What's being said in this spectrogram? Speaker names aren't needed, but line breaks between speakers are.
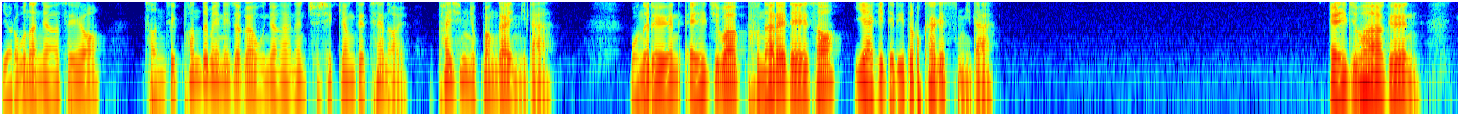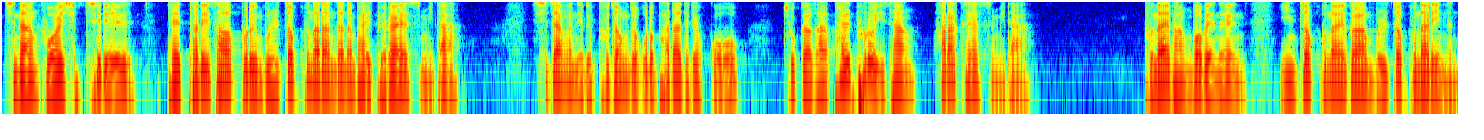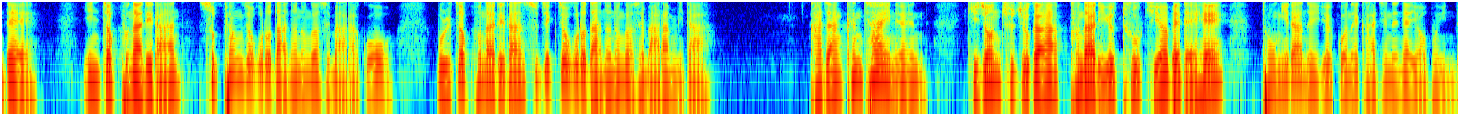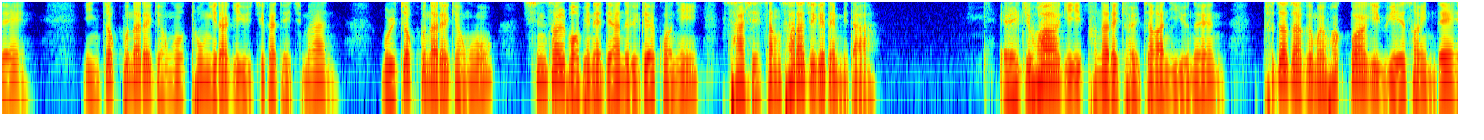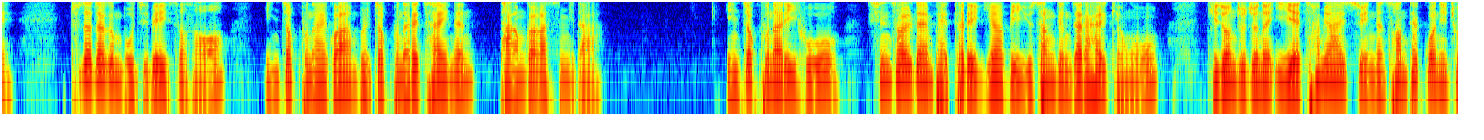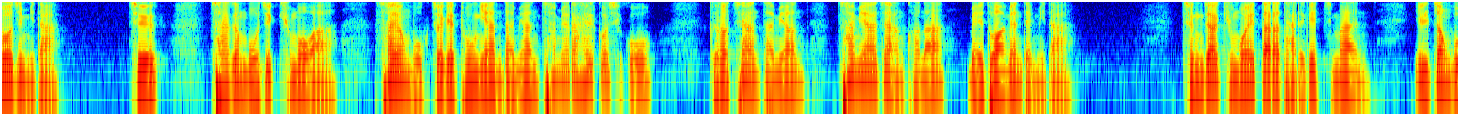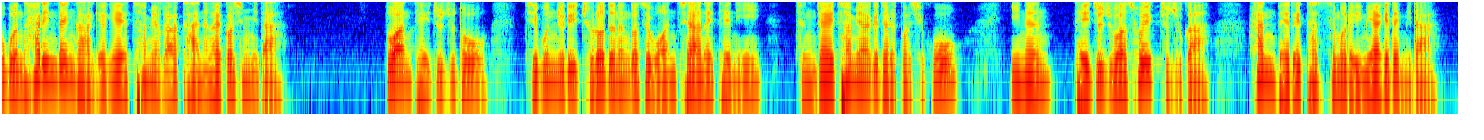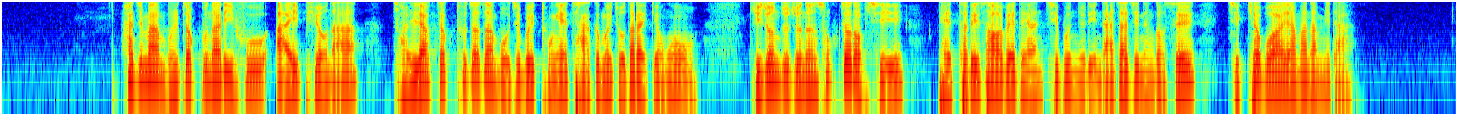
여러분 안녕하세요. 전직 펀드 매니저가 운영하는 주식경제 채널 86번가입니다. 오늘은 LG화학 분할에 대해서 이야기 드리도록 하겠습니다. LG화학은 지난 9월 17일 배터리 사업부를 물적 분할한다는 발표를 하였습니다. 시장은 이를 부정적으로 받아들였고 주가가 8% 이상 하락하였습니다. 분할 방법에는 인적 분할과 물적 분할이 있는데 인적 분할이란 수평적으로 나누는 것을 말하고 물적 분할이란 수직적으로 나누는 것을 말합니다. 가장 큰 차이는 기존 주주가 분할 이후 두 기업에 대해 동일한 의결권을 가지느냐 여부인데 인적 분할의 경우 동일하게 유지가 되지만 물적 분할의 경우 신설 법인에 대한 의결권이 사실상 사라지게 됩니다. LG화학이 분할을 결정한 이유는 투자 자금을 확보하기 위해서인데 투자 자금 모집에 있어서 인적 분할과 물적 분할의 차이는 다음과 같습니다. 인적 분할 이후 신설된 배터리 기업이 유상증자를 할 경우 기존 주주는 이에 참여할 수 있는 선택권이 주어집니다. 즉, 자금 모집 규모와 사용 목적에 동의한다면 참여를 할 것이고, 그렇지 않다면 참여하지 않거나 매도하면 됩니다. 증자 규모에 따라 다르겠지만 일정 부분 할인된 가격에 참여가 가능할 것입니다. 또한 대주주도 지분율이 줄어드는 것을 원치 않을 테니 증자에 참여하게 될 것이고 이는 대주주와 소액주주가 한 배를 탔음을 의미하게 됩니다. 하지만 물적 분할 이후 IPO나 전략적 투자자 모집을 통해 자금을 조달할 경우 기존 주주는 속절없이 배터리 사업에 대한 지분율이 낮아지는 것을 지켜보아야만 합니다.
